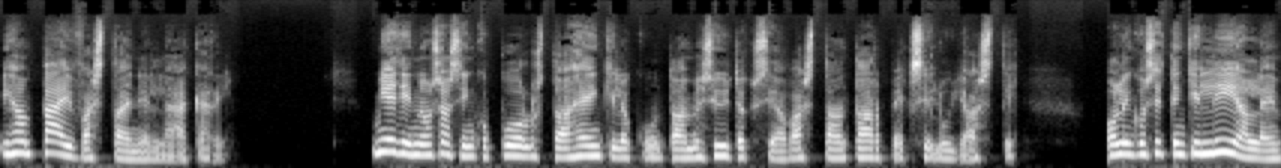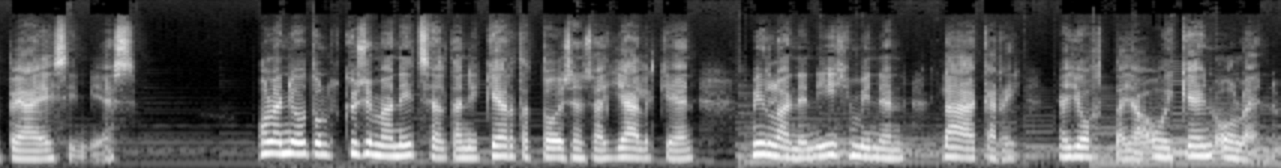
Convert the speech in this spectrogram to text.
ihan päinvastainen lääkäri. Mietin, osasinko puolustaa henkilökuntaamme syytöksiä vastaan tarpeeksi lujasti. Olinko sittenkin liian lempeä esimies – olen joutunut kysymään itseltäni kerta toisensa jälkeen, millainen ihminen, lääkäri ja johtaja oikein olen.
